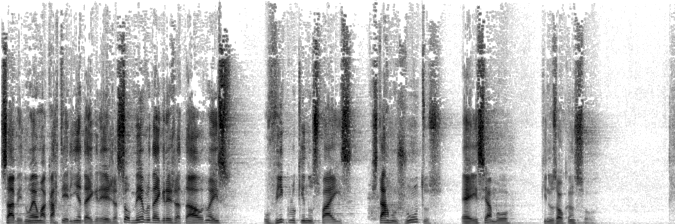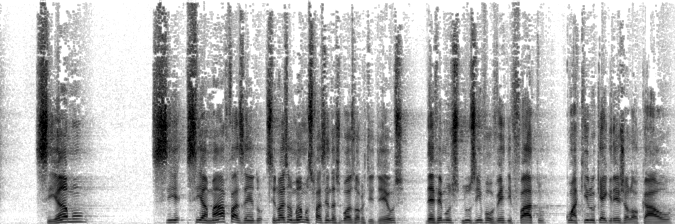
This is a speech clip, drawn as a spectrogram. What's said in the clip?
sabe, não é uma carteirinha da igreja, sou membro da igreja tal, não é isso. O vínculo que nos faz estarmos juntos é esse amor que nos alcançou. Se amo, se, se amar fazendo, se nós amamos fazendo as boas obras de Deus, devemos nos envolver de fato com aquilo que a igreja local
